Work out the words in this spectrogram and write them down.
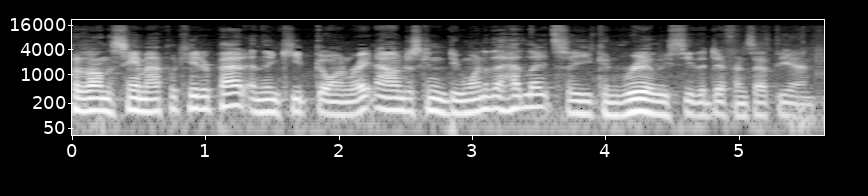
put it on the same applicator pad and then keep going. Right now I'm just gonna do one of the headlights so you can really see the difference at the end.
